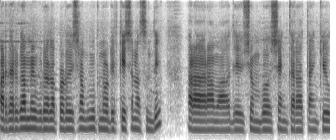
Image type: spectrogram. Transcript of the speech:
ఫర్దర్గా మీ వీడియోలు అప్లోడ్ చేసినప్పుడు మీకు నోటిఫికేషన్ వస్తుంది. రామదేవ్ శంభో శంకర. Thank you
